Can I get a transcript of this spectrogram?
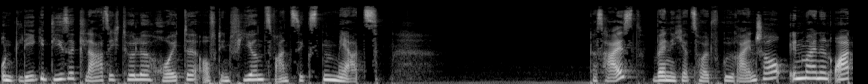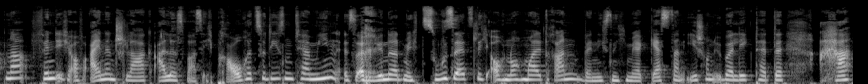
und lege diese Klarsichthülle heute auf den 24. März. Das heißt, wenn ich jetzt heute früh reinschaue in meinen Ordner, finde ich auf einen Schlag alles, was ich brauche zu diesem Termin. Es erinnert mich zusätzlich auch nochmal dran, wenn ich es nicht mehr gestern eh schon überlegt hätte, aha,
